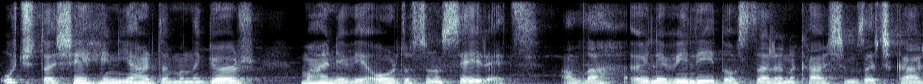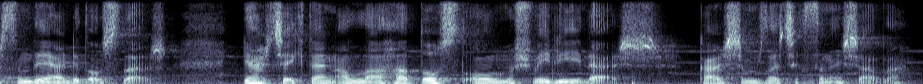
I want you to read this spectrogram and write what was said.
Uç da şeyhin yardımını gör, manevi ordusunu seyret. Allah öyle veli dostlarını karşımıza çıkarsın değerli dostlar. Gerçekten Allah'a dost olmuş veliler. Karşımıza çıksın inşallah.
